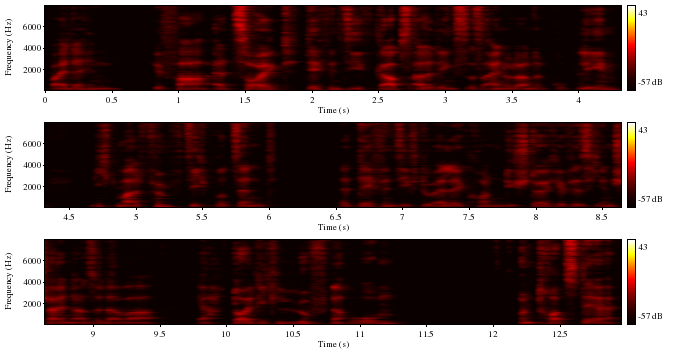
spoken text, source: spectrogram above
weiterhin Gefahr erzeugt. Defensiv gab es allerdings das ein oder andere Problem. Nicht mal 50% der Defensivduelle konnten die Störche für sich entscheiden. Also da war ja deutlich Luft nach oben. Und trotz der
